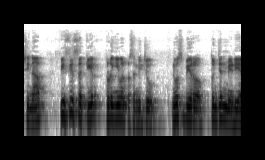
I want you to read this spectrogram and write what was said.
ഷിനാബ് പി സി സക്കീർ തുടങ്ങിയവർ പ്രസംഗിച്ചു. ന്യൂസ് ബ്യൂറോ തുഞ്ചൻ മീഡിയ.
